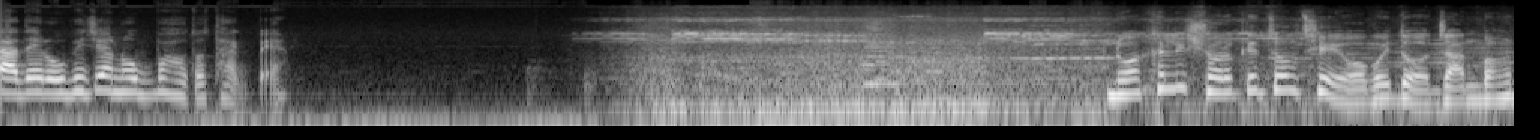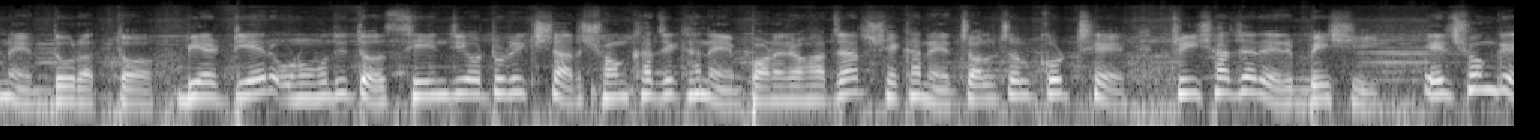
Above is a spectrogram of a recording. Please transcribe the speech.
তাদের অভিযান অব্যাহত থাকবে। নোয়াখালীর সড়কে চলছে অবৈধ যানবাহনের দৌরাত্ম বিআরটি এর অনুমোদিত সিএনজি অটোরিকশার সংখ্যা যেখানে পনেরো হাজার, সেখানে চলচল করছে ত্রিশ হাজারের বেশি। এর সঙ্গে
